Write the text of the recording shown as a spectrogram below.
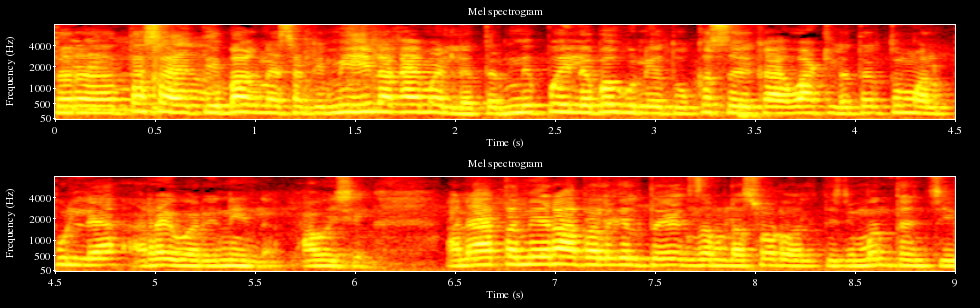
तर तसं आहे ते बघण्यासाठी मी हिला काय म्हणलं तर मी पहिलं बघून येतो कसं काय वाटलं तर तुम्हाला पुढल्या रविवारी नेणं आवश्यक. आणि आता मी राधाला गेलतो एक्झामला सोडवायला तिची मंथनची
